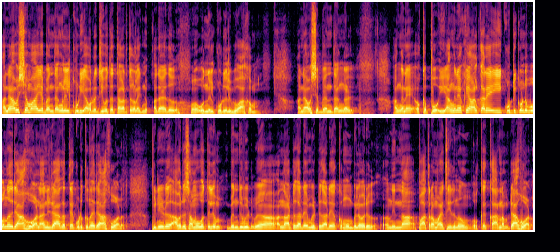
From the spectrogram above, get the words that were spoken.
അനാവശ്യമായ ബന്ധങ്ങളിൽ കൂടി അവരുടെ ജീവിതത്തെ തകർത്ത് കളഞ്ഞു അതായത് ഒന്നിൽ കൂടുതൽ വിവാഹം അനാവശ്യ ബന്ധങ്ങൾ അങ്ങനെ ഒക്കെ പോയി അങ്ങനെയൊക്കെ ആൾക്കാരെ ഈ കൂട്ടിക്കൊണ്ട് പോകുന്നത് രാഹുവാണ്. അനുരാഗത്തെ കൊടുക്കുന്നത് രാഹുവാണ്. പിന്നീട് അവർ സമൂഹത്തിലും ബന്ധു വീട് ആ, നാട്ടുകാരുടെയും വീട്ടുകാരുടെയും ഒക്കെ മുമ്പിൽ അവർ നിന്ന പാത്രമായി തീരുന്നതും ഒക്കെ കാരണം രാഹുവാണ്.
